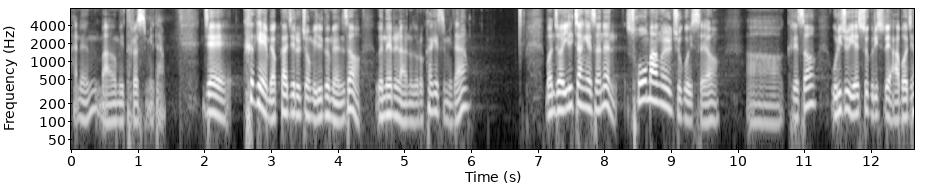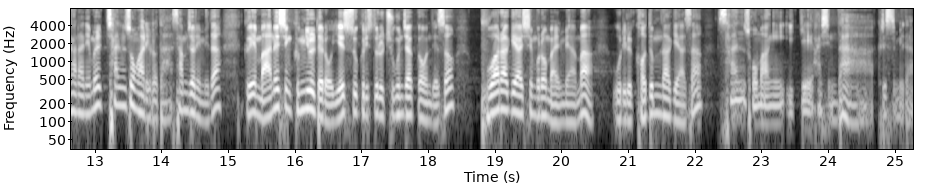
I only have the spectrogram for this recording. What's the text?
하는 마음이 들었습니다. 이제 크게 몇 가지를 좀 읽으면서 은혜를 나누도록 하겠습니다. 먼저 1장에서는 소망을 주고 있어요. 어, 그래서 우리 주 예수 그리스도의 아버지 하나님을 찬송하리로다. 3절입니다. 그의 많으신 극률대로 예수 그리스도를 죽은 자 가운데서 부활하게 하심으로 말미암아 우리를 거듭나게 하사 산 소망이 있게 하신다. 그랬습니다.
